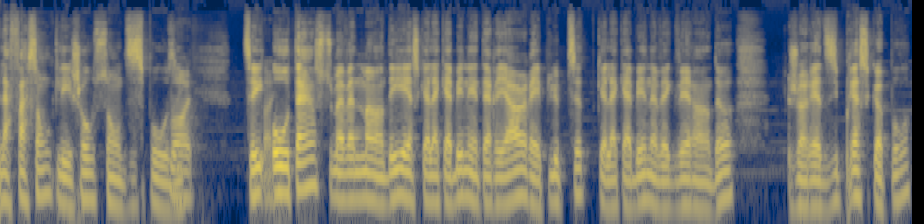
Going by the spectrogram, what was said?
la façon que les choses sont disposées. Autant si tu m'avais demandé est-ce que la cabine intérieure est plus petite que la cabine avec véranda, j'aurais dit presque pas.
